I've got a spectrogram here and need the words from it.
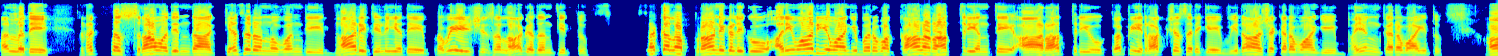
ಅಲ್ಲದೆ ರಕ್ತಸ್ರಾವದಿಂದ ಕೆಸರನ್ನು ಹೊಂದಿ ದಾರಿ ತಿಳಿಯದೆ ಪ್ರವೇಶಿಸಲಾಗದಂತಿತ್ತು. ಸಕಲ ಪ್ರಾಣಿಗಳಿಗೂ ಅನಿವಾರ್ಯವಾಗಿ ಬರುವ ಕಾಳರಾತ್ರಿಯಂತೆ ಆ ರಾತ್ರಿಯು ಕಪಿ ರಾಕ್ಷಸರಿಗೆ ವಿನಾಶಕರವಾಗಿ ಭಯಂಕರವಾಯಿತು. ಆ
